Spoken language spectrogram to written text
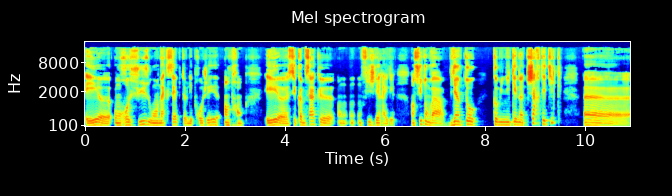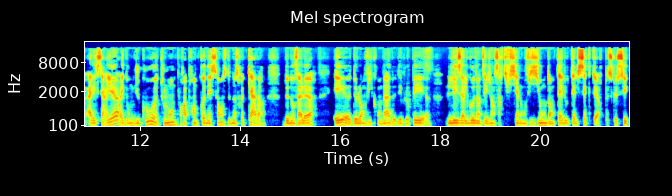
Et euh, on refuse ou on accepte les projets entrants. Et euh, c'est comme ça que on, on, fiche les règles. Ensuite, on va bientôt communiquer notre charte éthique euh, à l'extérieur, et donc du coup, tout le monde pourra prendre connaissance de notre cadre, de nos valeurs et de l'envie qu'on a de développer les algos d'intelligence artificielle en vision dans tel ou tel secteur. Parce que c'est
